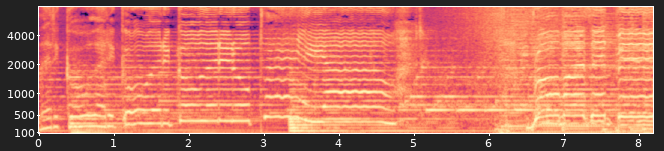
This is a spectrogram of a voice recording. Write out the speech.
Let it go, let it go, let it go, let it all play out. Rumors it been.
